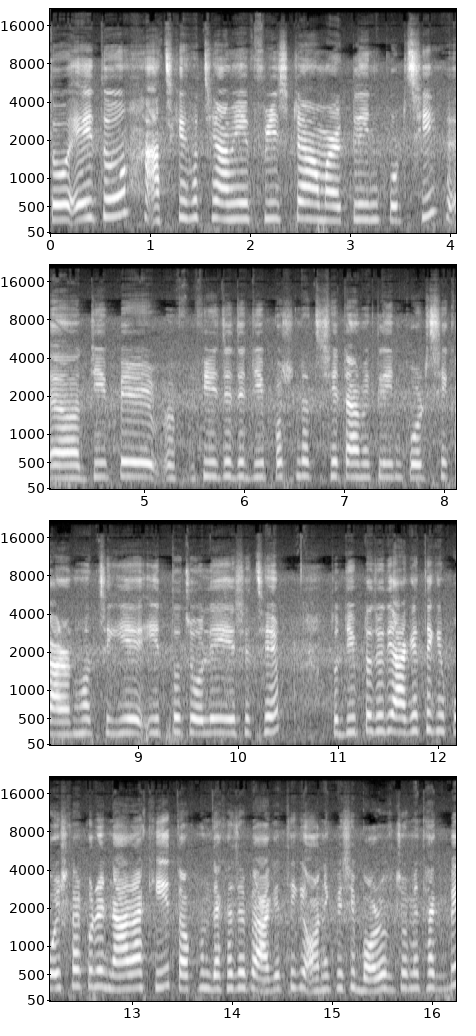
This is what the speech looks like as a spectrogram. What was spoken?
তো এই তো আজকে হচ্ছে আমি ফ্রিজটা আমার ক্লিন করছি। ডিপের ফ্রিজে যে ডিপ পোর্শনটা সেটা আমি ক্লিন করছি। কারণ হচ্ছে গিয়ে ঈদ তো চলেই এসেছে। তো ডিপটা যদি আগে থেকে পরিষ্কার করে না রাখি, তখন দেখা যাবে আগে থেকে অনেক বেশি বরফ জমে থাকবে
